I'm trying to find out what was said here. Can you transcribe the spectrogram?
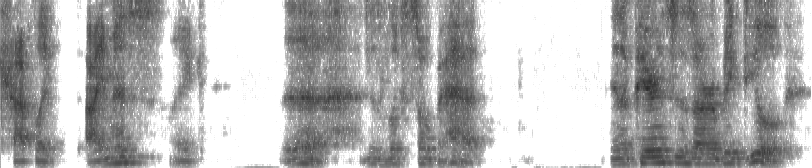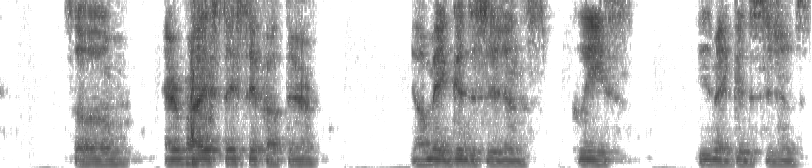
trapped like Imus. Like, ugh, it just looks so bad. And appearances are a big deal. So everybody stay safe out there. Y'all make good decisions. Please. Please make good decisions.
